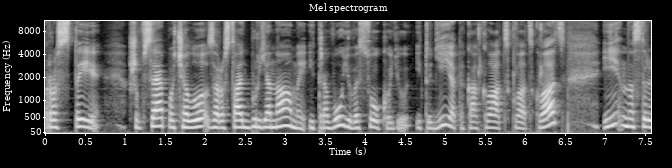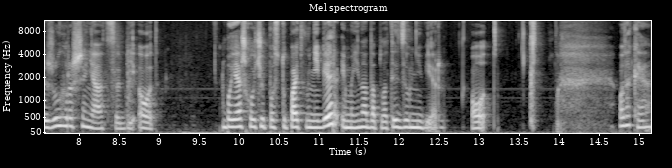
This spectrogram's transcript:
рости, щоб все почало заростати бур'янами і травою високою. І тоді я така клац, клац, клац, і настрижу грошенят собі. От. Бо я ж хочу поступати в універ, і мені треба платити за універ. От. Отаке.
